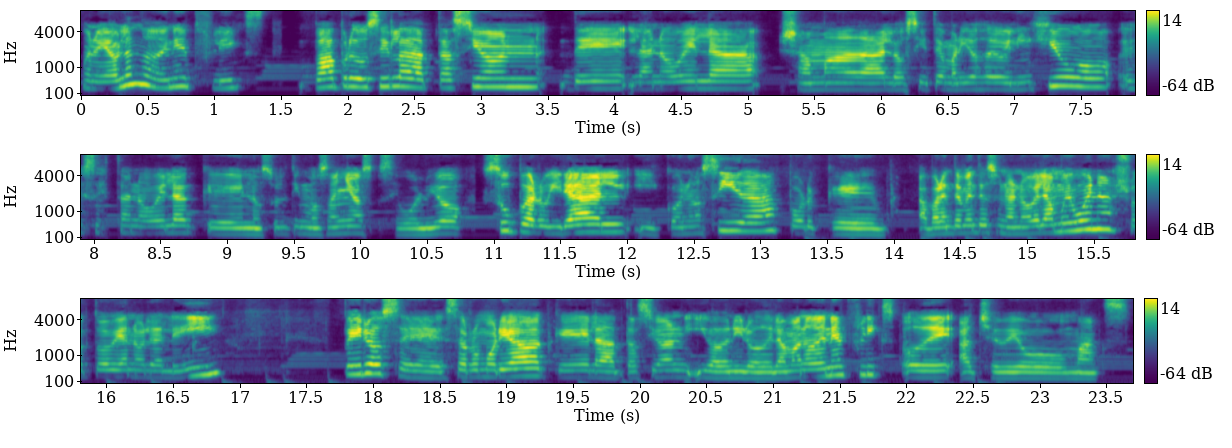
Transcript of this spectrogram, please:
Bueno, y hablando de Netflix, va a producir la adaptación de la novela llamada Los siete maridos de Evelyn Hugo. Es esta novela que en los últimos años se volvió súper viral y conocida porque aparentemente es una novela muy buena. Yo todavía no la leí. Pero se, se rumoreaba que la adaptación iba a venir o de la mano de Netflix o de HBO Max.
